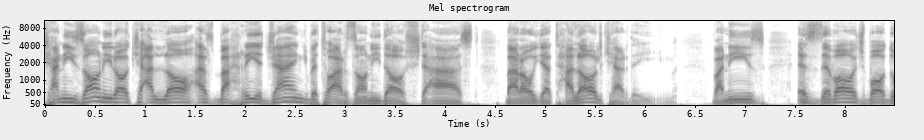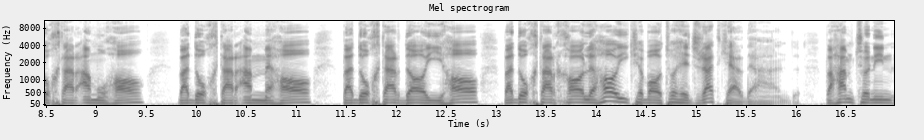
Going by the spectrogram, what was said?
کنیزانی را که الله از بهره جنگ به تو ارزانی داشته است برایت حلال کرده ایم و نیز ازدواج با دختر اموها و دختر امه ها و دختر دایی ها و دختر خاله هایی که با تو هجرت کرده اند و همچنین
